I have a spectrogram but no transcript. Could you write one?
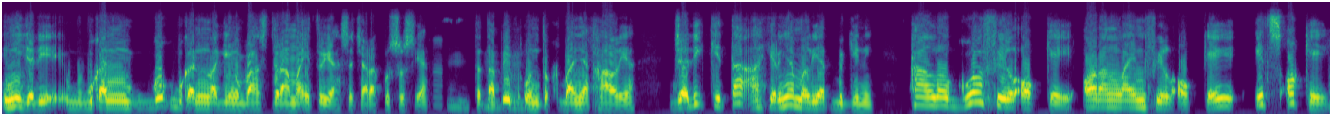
ini jadi bukan gue bukan lagi ngebahas drama itu ya secara khusus ya, tetapi untuk banyak hal ya. Jadi kita akhirnya melihat begini. Kalau gue feel okay, orang lain feel okay, it's okay.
